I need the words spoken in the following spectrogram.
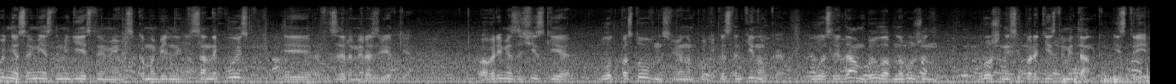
Сегодня совместными действиями высокомобильных десантных войск и офицерами разведки во время зачистки блокпостов в населенном пункте Константиновка по следам был обнаружен брошенный сепаратистами танк ИС-3.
